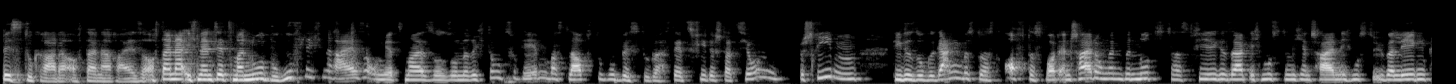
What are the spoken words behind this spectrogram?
bist du gerade auf deiner Reise? Auf deiner, ich nenne es jetzt mal nur beruflichen Reise, um jetzt mal so, so eine Richtung zu geben. Was glaubst du, wo bist du? Du hast jetzt viele Stationen beschrieben, die du so gegangen bist. Du hast oft das Wort Entscheidungen benutzt, du hast viel gesagt, ich musste mich entscheiden, ich musste überlegen,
